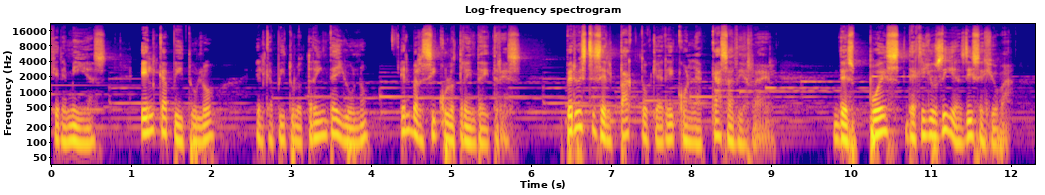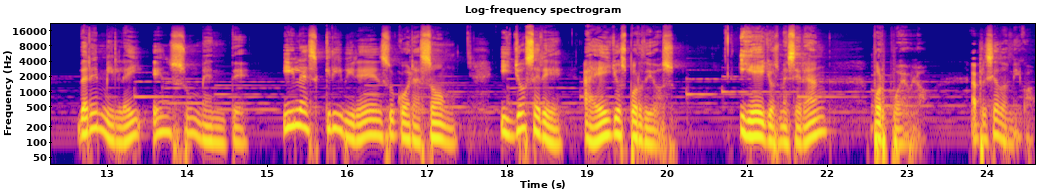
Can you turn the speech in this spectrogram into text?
Jeremías, el capítulo el capítulo 31, el versículo 33. Pero este es el pacto que haré con la casa de Israel. Después de aquellos días, dice Jehová, daré mi ley en su mente y la escribiré en su corazón, y yo seré a ellos por Dios, y ellos me serán por pueblo. Apreciado amigo,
